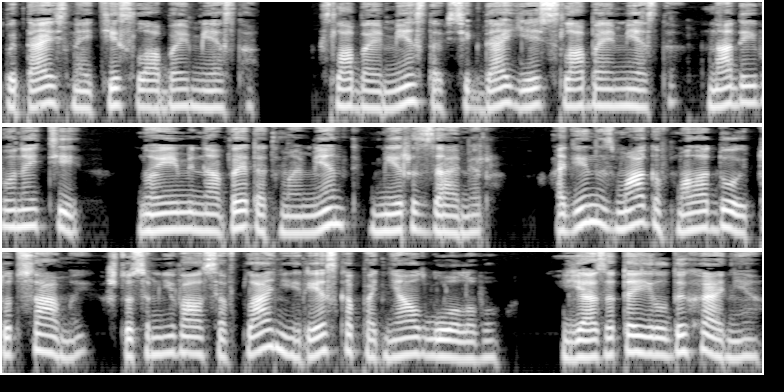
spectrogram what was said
пытаясь найти слабое место. Слабое место всегда есть слабое место, надо его найти. Но именно в этот момент мир замер. Один из магов, молодой, тот самый, что сомневался в плане, резко поднял голову. Я затаил дыхание.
